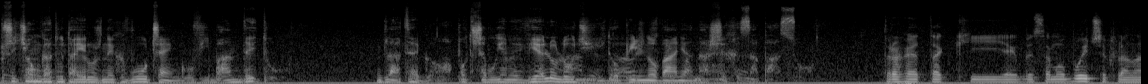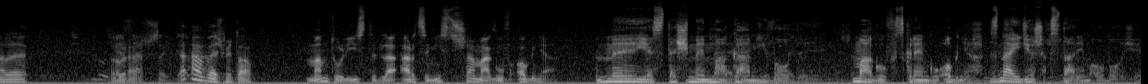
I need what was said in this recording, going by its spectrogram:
przyciąga tutaj różnych włóczęgów i bandytów. Dlatego potrzebujemy wielu ludzi do pilnowania naszych zapasów. Trochę taki jakby samobójczy plan, ale... Dobra. A, weźmy to. Mam tu list dla arcymistrza magów ognia. My jesteśmy magami wody. Magów z kręgu ognia znajdziesz w starym obozie.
